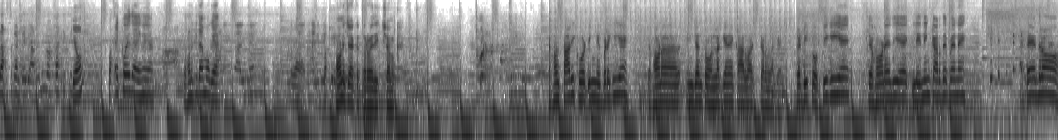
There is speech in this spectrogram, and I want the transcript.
10 ਘੰਟੇ ਜਾਵੇ ਨਹੀਂ ਬਾਬਾ ਕਿਉਂ ਪ- ਇੱਕੋ ਹੀ ਆਏ ਹੋਏ ਆ ਤੇ ਹੁਣ ਕੀ ਟਾਈਮ ਹੋ ਗਿਆ ਹੁਣ ਚੈੱਕ ਕਰੋ ਇਹਦੀ ਚਮਕ ਹੁਣ ਸਾਰੀ ਕੋਟਿੰਗ ਨਿਬੜ ਗਈ ਹੈ ਤੇ ਹੁਣ ਇੰਜਨ ਧੋਣ ਲੱਗੇ ਨੇ ਕਾਰ ਵਾਸ਼ ਕਰਨ ਲੱਗੇ ਨੇ ਗੱਡੀ ਧੋਤੀ ਗਈ ਹੈ ਤੇ ਹੁਣ ਇਹਦੀ ਇਹ ਕਲੀਨਿੰਗ ਕਰਦੇ ਪਏ ਨੇ। ਤੇ ਇਧਰੋਂ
